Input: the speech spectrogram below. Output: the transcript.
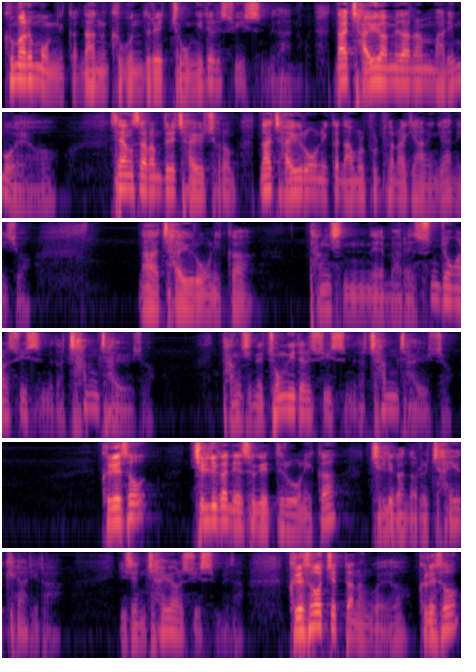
그 말은 뭡니까? 나는 그분들의 종이 될 수 있습니다. 나 자유합니다라는 말이 뭐예요? 서양 사람들의 자유처럼 나 자유로우니까 남을 불편하게 하는 게 아니죠. 나 자유로우니까 당신의 말에 순종할 수 있습니다. 참 자유죠. 당신의 종이 될 수 있습니다. 참 자유죠. 그래서 진리가 내 속에 들어오니까 진리가 너를 자유케 하리라. 이젠 자유할 수 있습니다. 그래서 어쨌다는 거예요. 그래서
